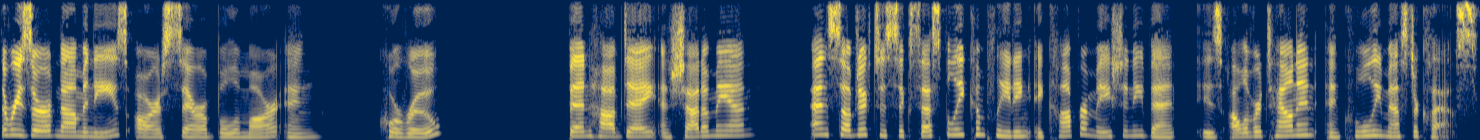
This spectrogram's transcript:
The reserve nominees are Sarah Bullimore and Koru, Ben Hobday and Shadowman, and subject to successfully completing a confirmation event is Oliver Townend and Cooley Masterclass.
